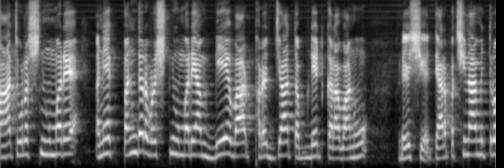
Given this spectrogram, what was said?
પાંચ વર્ષની ઉંમરે અને એક પંદર વર્ષની ઉંમરે આમ બે વાર ફરજિયાત અપડેટ કરાવવાનું રહેશે. ત્યાર પછીના મિત્રો,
